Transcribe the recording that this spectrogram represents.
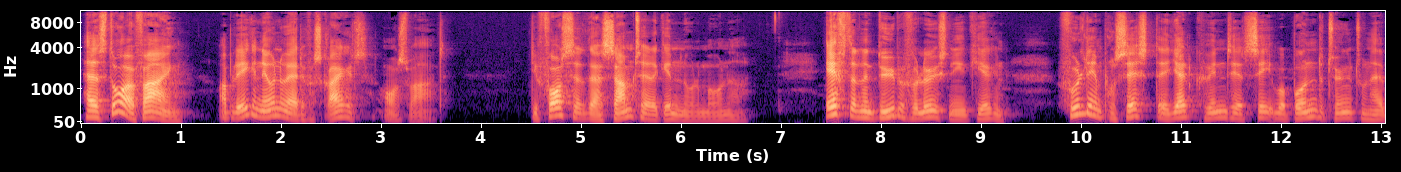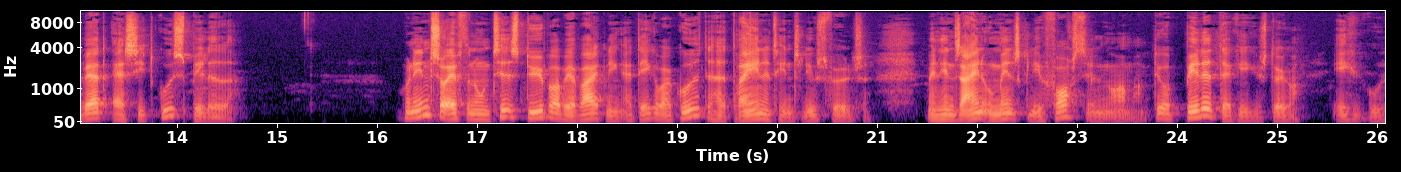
havde stor erfaring og blev ikke nævneværdigt forskrækket over svaret. De fortsatte deres samtaler gennem nogle måneder. Efter den dybe forløsning i kirken, fulgte en proces, der hjalp kvinden til at se, hvor bundet og tynget hun havde været af sit gudsbillede. Hun indså efter nogle tids dybere bearbejdning, at det ikke var Gud, der havde drænet hendes livsfølelse, men hendes egen umenneskelige forestilling om ham. Det var billedet, der gik i stykker, ikke Gud.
